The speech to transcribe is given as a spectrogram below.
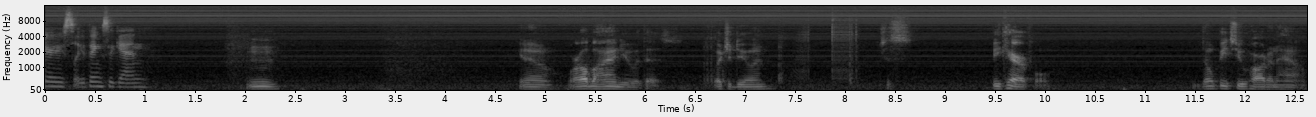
Seriously, thanks again. Mm. You know, we're all behind you with this. What you're doing. Just be careful. Don't be too hard on Hal.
